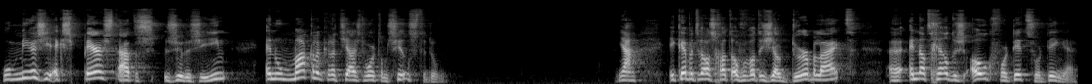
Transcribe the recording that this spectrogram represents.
hoe meer ze je expertstatus zullen zien en hoe makkelijker het juist wordt om sales te doen. Ja, ik heb het wel eens gehad over wat is jouw deurbeleid. Uh, en dat geldt dus ook voor dit soort dingen.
